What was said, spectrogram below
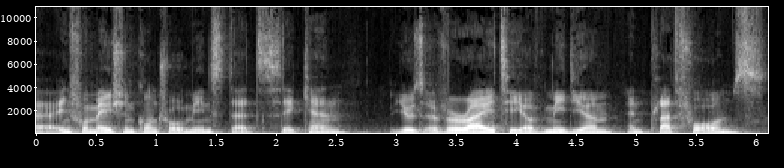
uh information control means that they can use a variety of medium and platforms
